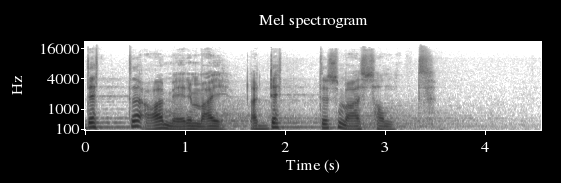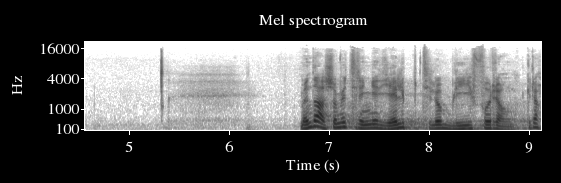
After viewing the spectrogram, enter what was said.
Dette er mer meg. Det er dette som er sant. Men det er som vi trenger hjelp til å bli forankra.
